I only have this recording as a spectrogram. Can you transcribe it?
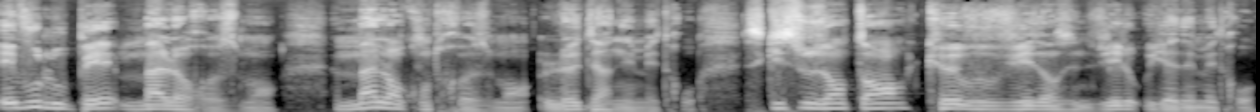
et vous loupez malheureusement, malencontreusement le dernier métro. Ce qui sous-entend que vous vivez dans une ville où il y a des métros.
